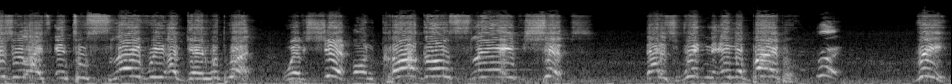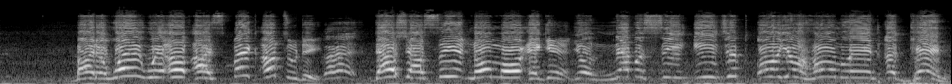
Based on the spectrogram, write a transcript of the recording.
Israelites into slavery again with what? with ship. On cargo slave ships. That is written in the Bible. Right. Read. By the way whereof I spake unto thee, Go ahead. thou shalt see it no more again. You'll never see Egypt or your homeland again.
